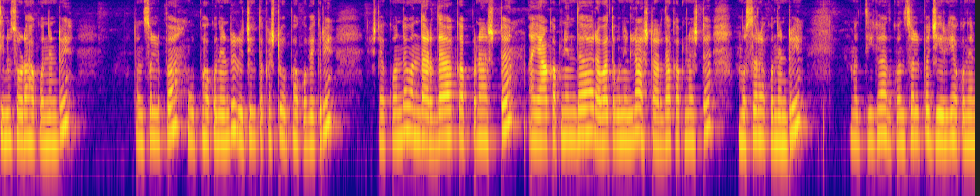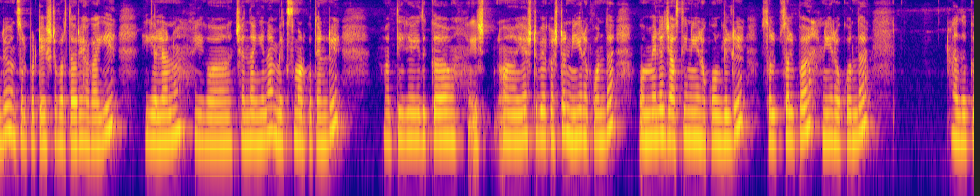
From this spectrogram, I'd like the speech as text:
ತಿನ್ನು ಸೋಡಾ ಹಾಕೊಂಡೇನೆ ರೀ ಒಂದು ಸ್ವಲ್ಪ ಉಪ್ಪು ಹಾಕೊಂಡೇನೆ ರೀ ರುಚಿಗೆ ತಕ್ಕಷ್ಟು ಉಪ್ಪು ಹಾಕೋಬೇಕು ರೀ ಇಷ್ಟು ಹಾಕೊಂಡು ಒಂದು ಅರ್ಧ ಕಪ್ನಷ್ಟು, ಯಾವ ಕಪ್ನಿಂದ ರವೆ ತೊಗೊಂಡಿಲ್ಲ ಅಷ್ಟು ಅರ್ಧ ಕಪ್ನಷ್ಟು ಮೊಸರು ಹಾಕೊಂಡೇನೆ ರೀ ಮತ್ತೀಗ ಅದಕ್ಕೊಂದು ಸ್ವಲ್ಪ ಜೀರಿಗೆ ಹಾಕೊಂಡೇನೆ ರೀ ಒಂದು ಸ್ವಲ್ಪ ಟೇಸ್ಟ್ ಬರ್ತಾವೆ ರೀ ಹಾಗಾಗಿ ಈಗೆಲ್ಲನೂ ಈಗ ಚೆನ್ನಾಗಿನ ಮಿಕ್ಸ್ ಮಾಡ್ಕೊತೇನೆ ರೀ ಮತ್ತೀಗ ಇದಕ್ಕೆ ಇಷ್ಟು ಎಷ್ಟು ಬೇಕಷ್ಟು ನೀರು ಹಾಕೊಂಡು ಒಮ್ಮೆಲೆ ಜಾಸ್ತಿ ನೀರು ಹಾಕೋಂಗಿಲ್ಲ ರೀ ಸ್ವಲ್ಪ ಸ್ವಲ್ಪ ನೀರು ಹಾಕೊಂಡ ಅದಕ್ಕೆ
